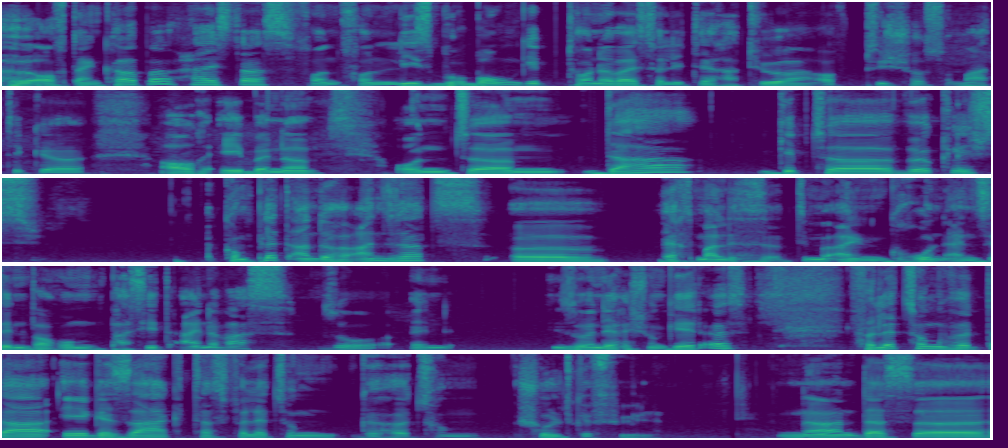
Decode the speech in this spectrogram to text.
Hör auf deinen Körper heißt das, von, von Lise Bourbon, gibt tonneweise Literatur auf Psychosomatik auch Ebene. Und ähm, da gibt es äh, wirklich komplett andere Ansatz. Äh, erstmal ist es immer ein Grund, ein Sinn, warum passiert eine was, so in, so in der Richtung geht es. Verletzung wird da eher gesagt, dass Verletzung gehört zum Schuldgefühl. Na, das äh,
